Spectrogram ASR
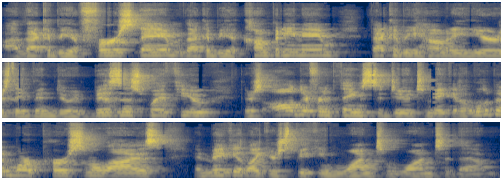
Uh, that could be a first name, that could be a company name, that could be how many years they've been doing business with you. There's all different things to do to make it a little bit more personalized and make it like you're speaking one to one to them.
